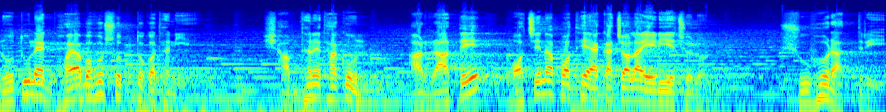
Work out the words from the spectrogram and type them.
নতুন এক ভয়াবহ সত্য কথা নিয়ে। সাবধানে থাকুন। আর রাতে অচেনা পথে একা চলা এড়িয়ে চলুন। শুভরাত্রি।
